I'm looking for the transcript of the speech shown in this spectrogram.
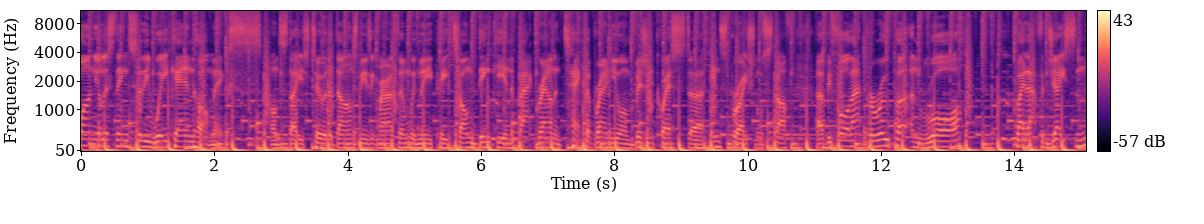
On Radio 1, you're listening to the Weekend Hot Mix. On stage two of the Dance Music Marathon with me, Pete Tong, Dinky in the background, and Tekka brand new on Vision Quest. Uh, inspirational stuff. Uh, before that, Perupa and Raw. Play that for Jason,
